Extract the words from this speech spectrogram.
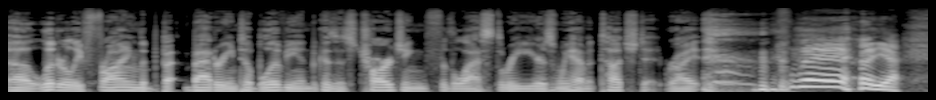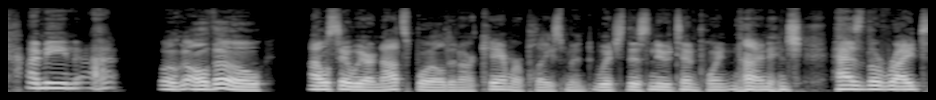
uh, literally frying the b- battery into oblivion because it's charging for the last three years and we haven't touched it. Right? well, yeah. I mean, I, well, although I will say we are not spoiled in our camera placement, which this new 10.9 inch has the right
